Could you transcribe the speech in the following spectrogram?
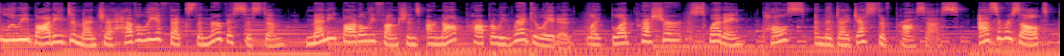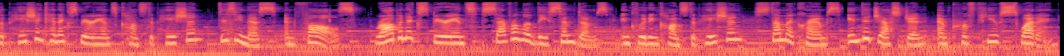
Lewy body dementia heavily affects the nervous system, many bodily functions are not properly regulated, like blood pressure, sweating, pulse, and the digestive process. As a result, the patient can experience constipation, dizziness, and falls. Robin experienced several of these symptoms, including constipation, stomach cramps, indigestion, and profuse sweating.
